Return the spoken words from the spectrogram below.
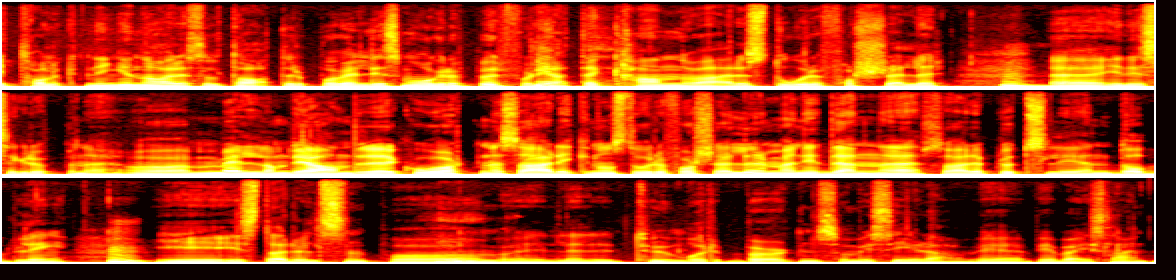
i tolkningen av resultater på veldig små grupper. fordi at det kan være store forskjeller mm. uh, i disse gruppene. Og mellom de andre kohortene så er det ikke noen store forskjeller, men i denne så er det plutselig en dobling mm. i, i, størrelsen på mm. eller tumorburden, som vi sier da, ved, ved baseline.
